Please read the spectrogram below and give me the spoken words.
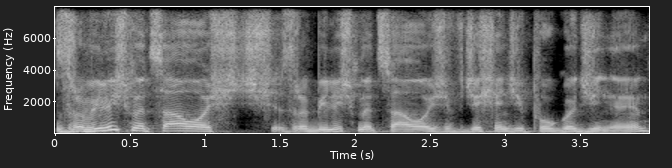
Zrobiliśmy całość, zrobiliśmy całość w 10,5 godziny.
